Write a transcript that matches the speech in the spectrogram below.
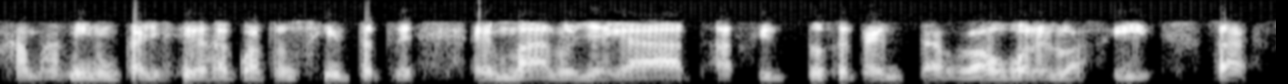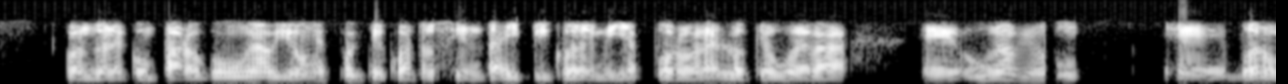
jamás ni nunca llega a 403, mano, llega a 170, vamos a ponerlo así. O sea, cuando le comparo con un avión es porque 400 y pico de millas por hora es lo que vuela eh, un avión. Eh, bueno,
